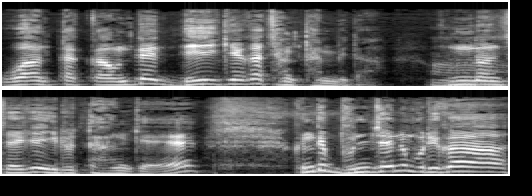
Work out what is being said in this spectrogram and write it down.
5안타 가운데 4개가 장타입니다. 홈런 3개, 2루타 1개. 근데 문제는 우리가 아,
